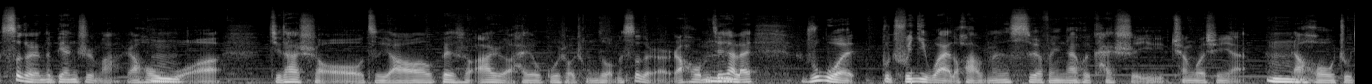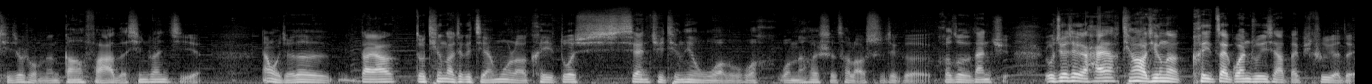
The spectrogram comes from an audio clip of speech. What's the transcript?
四个人的编制嘛，然后嗯我。吉他手子瑶、贝斯手阿惹，还有鼓手虫子，我们四个人。然后我们接下来，如果不出意外的话，我们四月份应该会开始一全国巡演。嗯然后主题就是我们刚发的新专辑。但我觉得大家都听到这个节目了，可以多先去听听我我我们和史策老师这个合作的单曲。如果觉得这个还挺好听的，可以再关注一下白皮书乐队。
